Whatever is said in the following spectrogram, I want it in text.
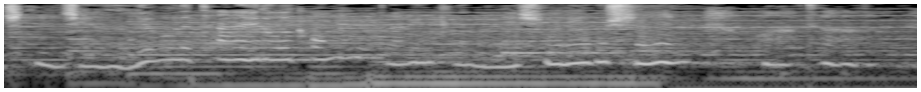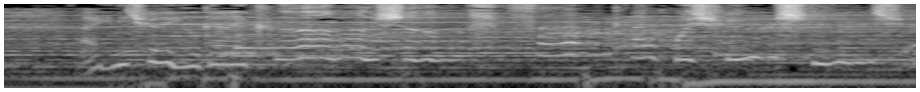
之间留了太多空白格。也许你不是我的，爱你却又该割舍，分开或许是选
